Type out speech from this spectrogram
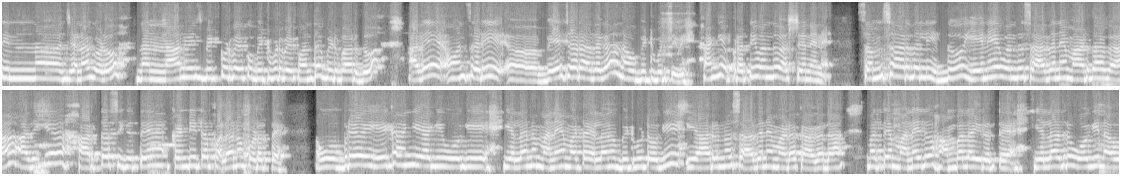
ತಿನ್ನೋ ಜನಗಳು ನಾನು ನಾನ್ ವೆಜ್ ಬಿಟ್ಬಿಡ್ಬೇಕು ಬಿಟ್ಬಿಡ್ಬೇಕು ಅಂತ ಬಿಡಬಾರ್ದು. ಅದೇ ಒಂದ್ಸರಿ ಬೇಜಾರಾದಾಗ ನಾವು ಬಿಟ್ಬಿಡ್ತೀವಿ. ಹಂಗೆ ಪ್ರತಿಯೊಂದು ಅಷ್ಟೇನೇನೆ. ಸಂಸಾರದಲ್ಲಿ ಇದ್ದು ಏನೇ ಒಂದು ಸಾಧನೆ ಮಾಡಿದಾಗ ಅದಕ್ಕೆ ಅರ್ಥ ಸಿಗುತ್ತೆ ಖಂಡಿತ ಫಲನೂ ಕೊಡುತ್ತೆ. ಒಬ್ರೇ ಏಕಾಂಗಿಯಾಗಿ ಹೋಗಿ ಎಲ್ಲಾನು ಮನೆ ಮಠ ಎಲ್ಲಾನು ಬಿಟ್ಬಿಟ್ಟು ಹೋಗಿ ಯಾರನ್ನು ಸಾಧನೆ ಮಾಡಕ್ ಆಗಲ್ಲ ಮತ್ತೆ ಮನೆದು ಹಂಬಲ ಇರುತ್ತೆ. ಎಲ್ಲಾದ್ರೂ ಹೋಗಿ ನಾವು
